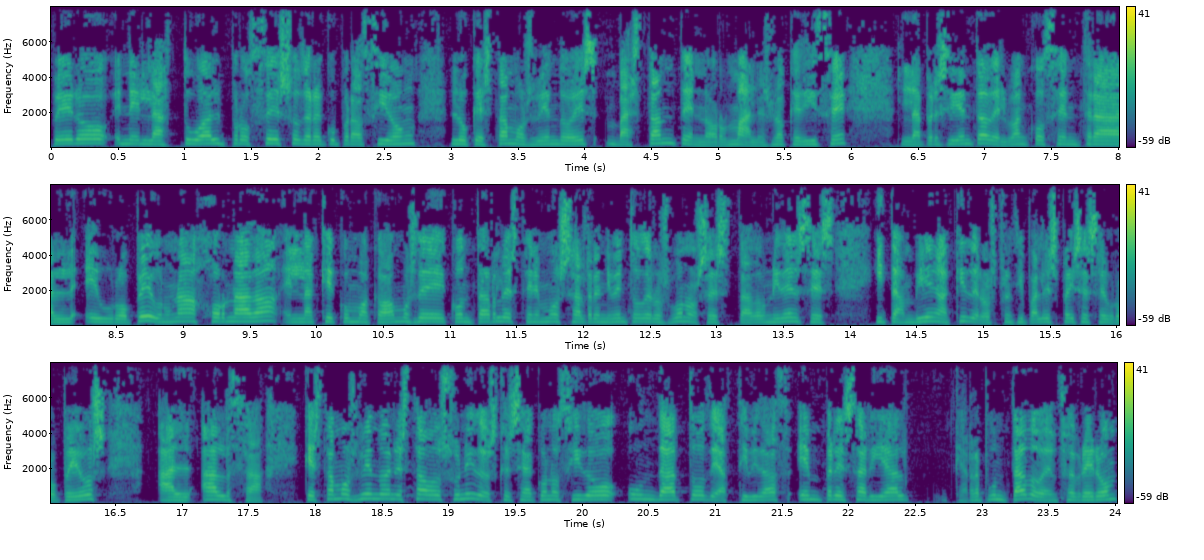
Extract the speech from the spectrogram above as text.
pero en el actual proceso de recuperación lo que estamos viendo es bastante normal, es lo que dice la presidenta del Banco Central Europeo en una jornada en la que, como acabamos de contarles, tenemos al rendimiento de los bonos estadounidenses y también aquí de los principales países europeos al alza. Que estamos viendo en Estados Unidos que se ha conocido un dato de actividad empresarial que ha repuntado en febrero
